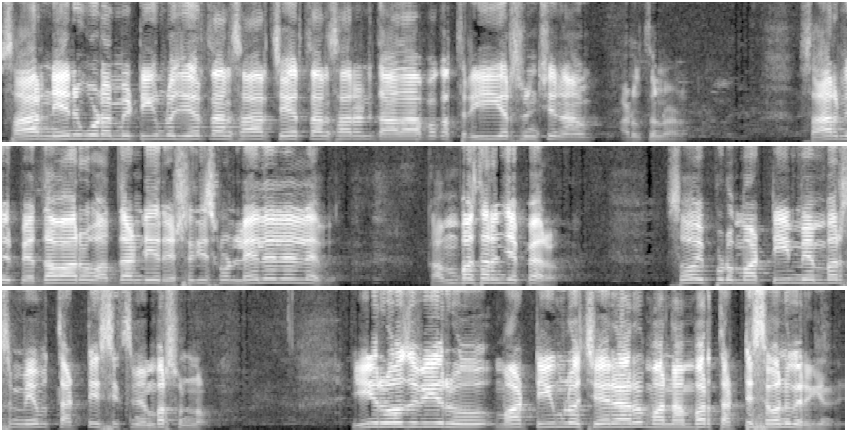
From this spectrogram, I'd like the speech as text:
సార్ నేను కూడా మీ టీంలో చేరుతాను సార్ చేరుతాను సార్ అని దాదాపు ఒక త్రీ ఇయర్స్ నుంచి నా అడుగుతున్నాడు. సార్ మీరు పెద్దవారు వద్దండి రెస్ట్ తీసుకోండి. లేలే కంపల్సరీ అని చెప్పారు. సో ఇప్పుడు మా టీం మెంబర్స్ మేము థర్టీ సిక్స్ మెంబర్స్ ఉన్నాం. ఈరోజు వీరు మా టీంలో చేరారు మా నంబర్ థర్టీ సెవెన్ పెరిగింది.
